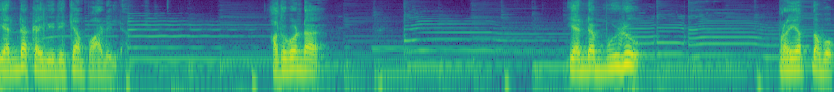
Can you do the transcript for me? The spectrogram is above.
എന്റെ കയ്യിലിരിക്കാൻ പാടില്ല. അതുകൊണ്ട് എന്റെ മുഴു പ്രയത്നവും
